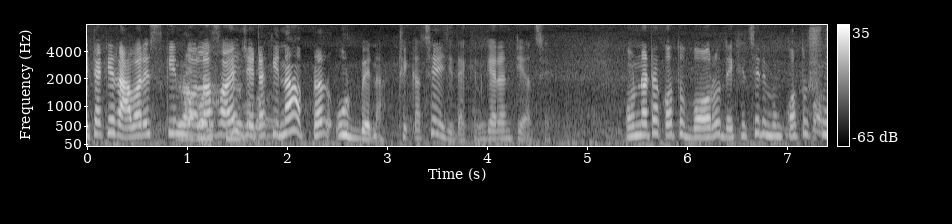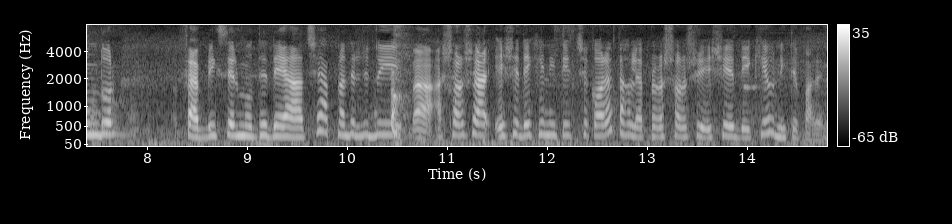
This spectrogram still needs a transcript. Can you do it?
এটাকে রাবার স্কিন বলা হয় যেটা কি না আপনার উঠবে না। ঠিক আছে এই যে দেখেন গ্যারান্টি আছে। ওড়নাটা কত বড় দেখেছেন এবং কত সুন্দর ফ্যাব্রিক্সের মধ্যে দেয়া আছে। আপনাদের যদি সরাসরি এসে দেখে নিতে ইচ্ছে করে তাহলে আপনারা সরাসরি এসে দেখেও নিতে পারেন।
